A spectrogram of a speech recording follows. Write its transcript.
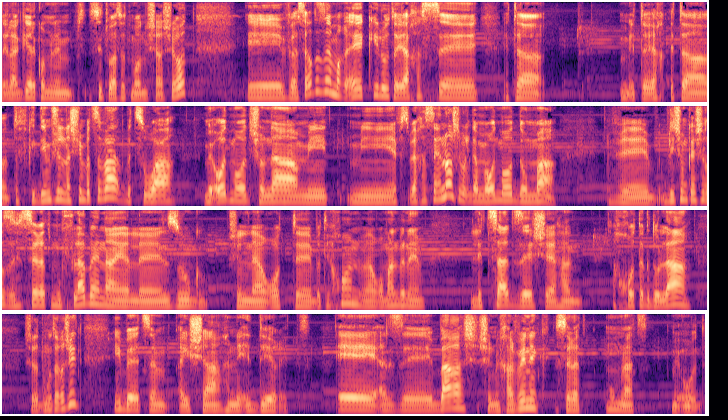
להגיע לכל מיני סיטואציות מאוד משעשעות. אה, והסרט הזה מראה כאילו את היחס, אה, את, ה, את, ה, את התפקידים של נשים בצבא בצורה מאוד מאוד שונה מאפס ביחסי אנוש, אבל גם מאוד מאוד דומה. ובלי שום קשר זה סרט מופלא בעיניי על אה, זוג של נערות בתיכון והרומן ביניהם, לצד זה שהאחות הגדולה של הדמות הראשית היא בעצם האישה הנעדרת. אז ברש של מיכל ויניק, סרט מומלץ מאוד.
